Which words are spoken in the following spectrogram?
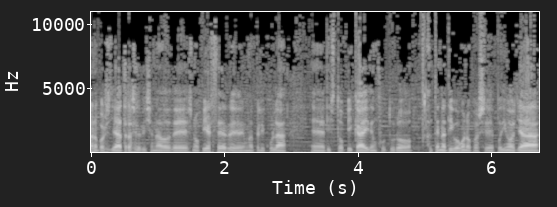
Bueno, pues ya tras el visionado de Snowpiercer, eh, una película eh, distópica y de un futuro alternativo, bueno, pues eh, pudimos ya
